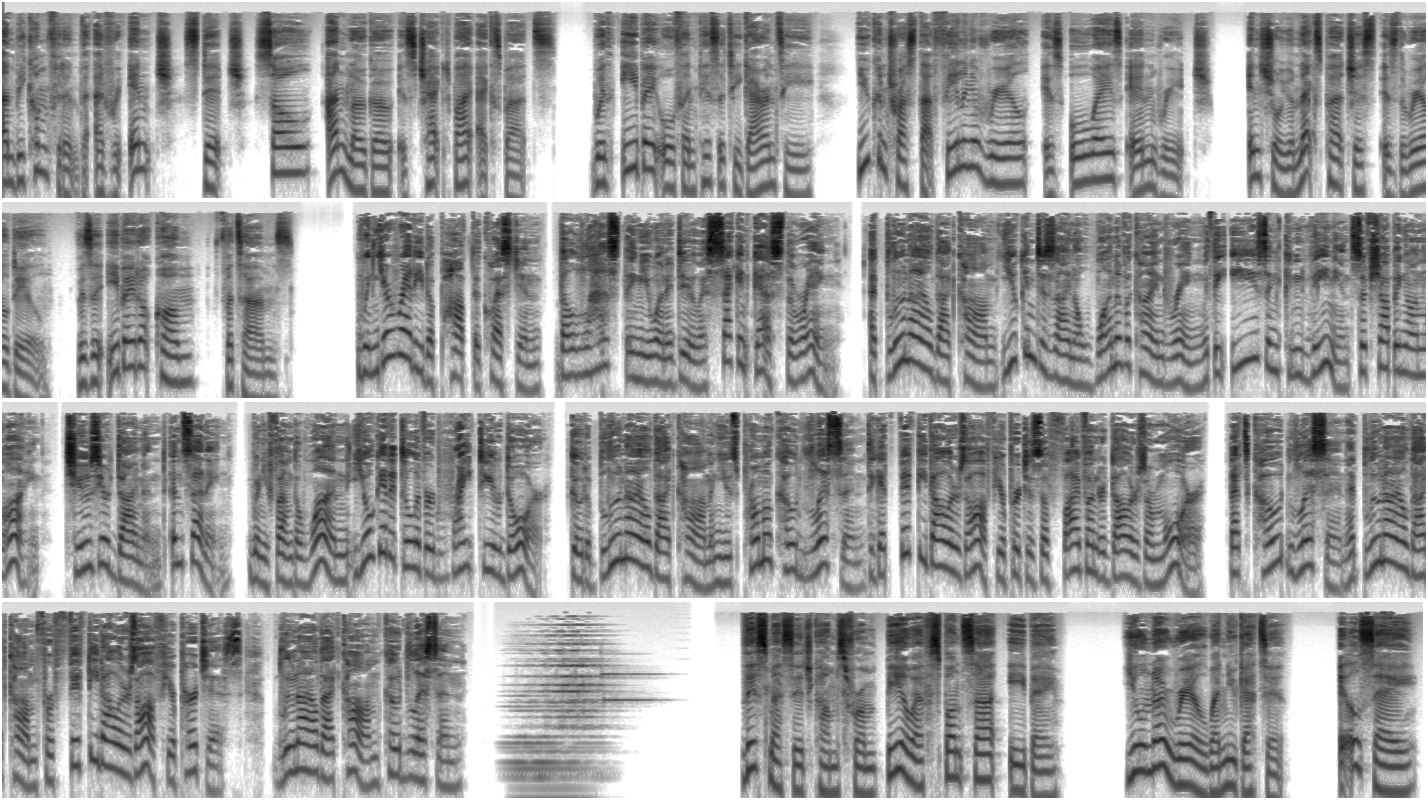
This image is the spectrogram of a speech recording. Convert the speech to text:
and be confident that every inch, stitch, sole, and logo is checked by experts. With eBay Authenticity Guarantee, you can trust that feeling of real is always in reach. Ensure your next purchase is the real deal. Visit eBay.com for terms. When you're ready to pop the question, the last thing you want to do is second guess the ring. At Bluenile.com, you can design a one of a kind ring with the ease and convenience of shopping online. Choose your diamond and setting. When you find the one, you'll get it delivered right to your door. Go to Bluenile.com and use promo code LISTEN to get $50 off your purchase of $500 or more. That's code LISTEN at Bluenile.com for $50 off your purchase. Bluenile.com code LISTEN. This message comes from BOF sponsor eBay. You'll know real when you get it. It'll say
